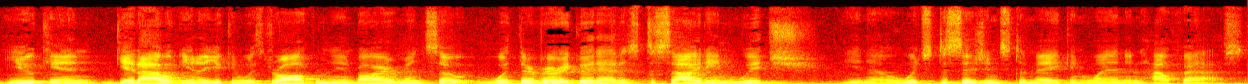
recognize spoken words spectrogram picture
you can get out. You know you can withdraw from the environment. So what they're very good at is deciding which you know which decisions to make and when and how fast.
